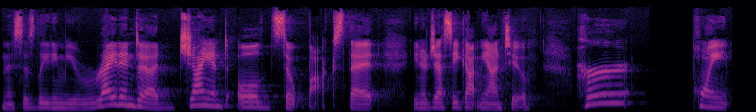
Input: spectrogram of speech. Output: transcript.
this is leading me right into a giant old soapbox that you know Jesse got me onto. Her point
